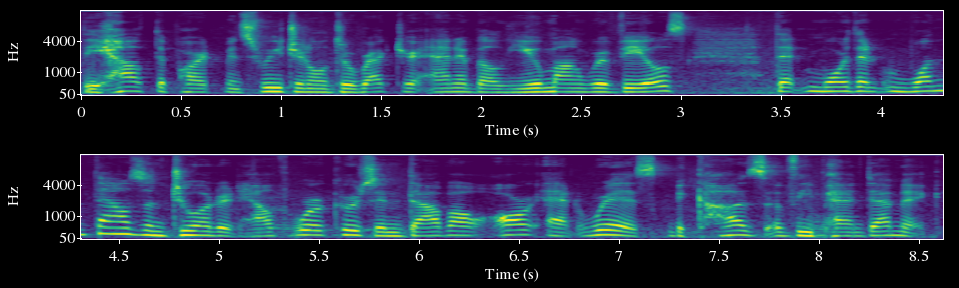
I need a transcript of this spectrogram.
The Health Department's Regional Director Annabelle Yumang reveals that more than 1,200 health workers in Davao are at risk because of the pandemic.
